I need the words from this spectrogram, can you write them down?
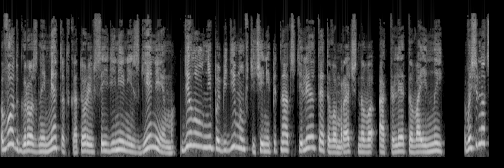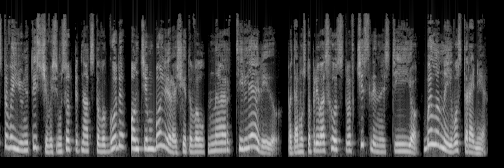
Вот грозный метод, который в соединении с гением делал непобедимым в течение 15 лет этого мрачного атлета войны. 18 июня 1815 года он тем более рассчитывал на артиллерию, потому что превосходство в численности ее было на его стороне.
